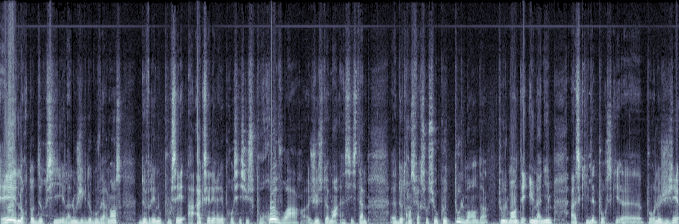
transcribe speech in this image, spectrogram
Et l'orthodoxie et la logique de gouvernance devraient nous pousser à accélérer les processus pour revoir justement un système de transferts sociaux que tout le monde, hein, tout le monde est unanime à ce qu'il pour, qui, pour le juger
